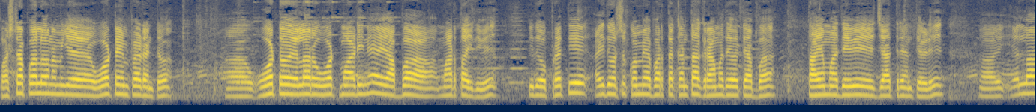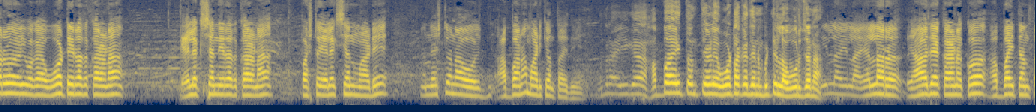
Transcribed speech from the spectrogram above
ಫಸ್ಟ್ ಆಫ್ ಆಲ್ ನಮಗೆ ಓಟ್ ಇಂಪಾರ್ಟೆಂಟು ಓಟ್ ಎಲ್ಲರೂ ಓಟ್ ಮಾಡಿನೇ ಈ ಹಬ್ಬ ಮಾಡ್ತಾ ಇದ್ದೀವಿ. ಇದು ಪ್ರತಿ ಐದು ವರ್ಷಕ್ಕೊಮ್ಮೆ ಬರ್ತಕ್ಕಂಥ ಗ್ರಾಮ ದೇವತೆ ಹಬ್ಬ, ತಾಯಮ್ಮ ದೇವಿ ಜಾತ್ರೆ ಅಂತೇಳಿ. ಎಲ್ಲರೂ ಇವಾಗ ಓಟ್ ಇರೋದ ಕಾರಣ ಎಲೆಕ್ಷನ್ ಇರೋದ ಕಾರಣ ಫಸ್ಟ್ ಎಲೆಕ್ಷನ್ ಮಾಡಿ ನೆಕ್ಸ್ಟ್ ನಾವು ಹಬ್ಬನ ಮಾಡ್ಕೊತಾ ಇದ್ದೀವಿ. ಅಂದ್ರೆ ಈಗ ಹಬ್ಬ ಆಯ್ತು ಅಂತೇಳಿ ಓಟ್ ಹಾಕೋದೇನು ಬಿಟ್ಟಿಲ್ಲ ಊರ್ ಜನ ಇಲ್ಲ ಇಲ್ಲ ಎಲ್ಲರೂ ಯಾವುದೇ ಕಾರಣಕ್ಕೂ ಹಬ್ಬ ಐತಂತ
